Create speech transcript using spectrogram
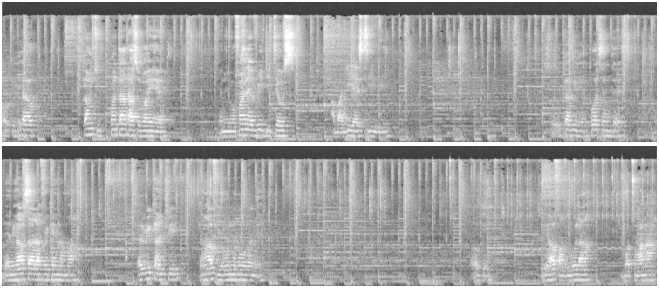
Okay, help. Come to contact us over here, and you will find every details about DSTV. So we in the call centers. Then we have South African number. Every country can have your own number over there. Okay. So we have Angola, Botswana.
